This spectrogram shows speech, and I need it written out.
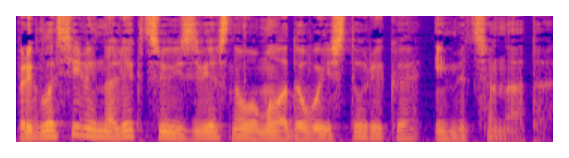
пригласили на лекцию известного молодого историка и мецената.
